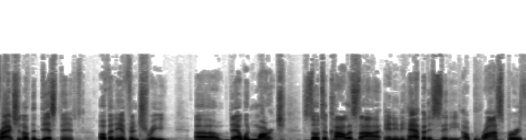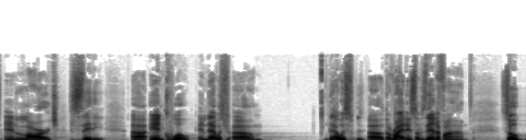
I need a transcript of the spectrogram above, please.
fraction of the distance of an infantry uh, that would march. So to Colossae, an inhabited city, a prosperous and large city, uh, end quote. And that was um, that was uh, the writings of Xenophon. So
